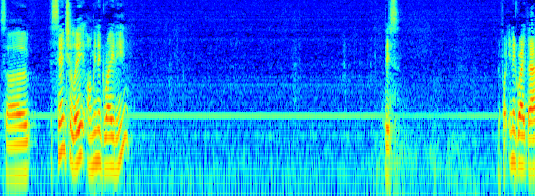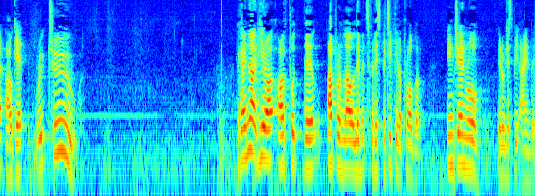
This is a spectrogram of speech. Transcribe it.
So essentially, I'm integrating this. If I integrate that, I'll get root 2. Okay, note here I've put the upper and lower limits for this particular problem. In general, it'll just be A and B.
